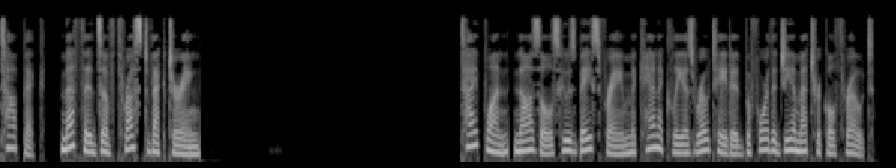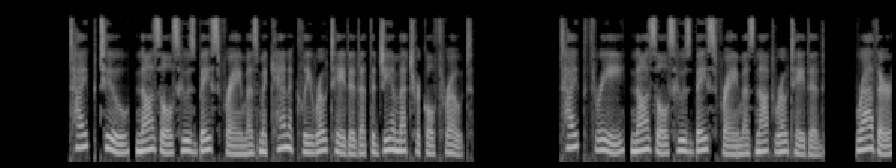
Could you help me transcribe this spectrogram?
Topic: Methods of thrust vectoring. Type 1 – nozzles whose baseframe mechanically is rotated before the geometrical throat. Type 2 – nozzles whose baseframe is mechanically rotated at the geometrical throat. Type 3 – nozzles whose baseframe is not rotated. Rather,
